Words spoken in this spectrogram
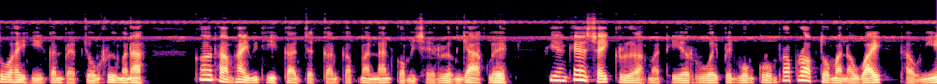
ตัวให้เห็นกันแบบโจงครึ่มมานะ ก็ทำให้วิธีการจัดการกับมันนั้นก็ไม่ใช่เรื่องยากเลย เพียงแค่ใช้เกลือมาเทรวยเป็นวงกลมรอบๆตัวมันเอาไว้ เท่านี้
